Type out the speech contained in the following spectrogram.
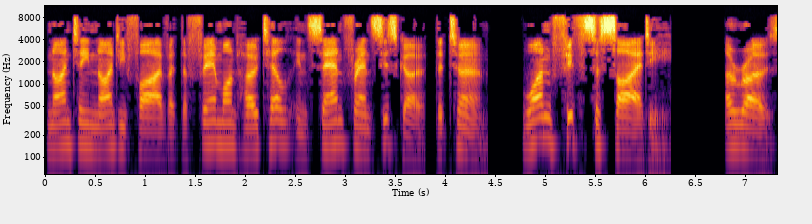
1995 at the Fairmont Hotel in San Francisco, the term, one-fifth society, arose.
